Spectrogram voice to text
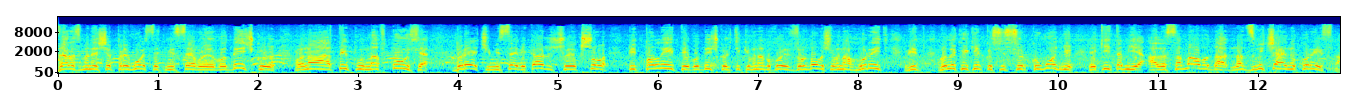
Зараз мене ще пригостять місцевою водичкою. Вона типу нафтуся. До речі, місцеві кажуть, що якщо підпалити водичку, як тільки вона виходить з родовища, вона горить від великої кількості сірководню, який там є. Але сама вода надзвичайно корисна.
